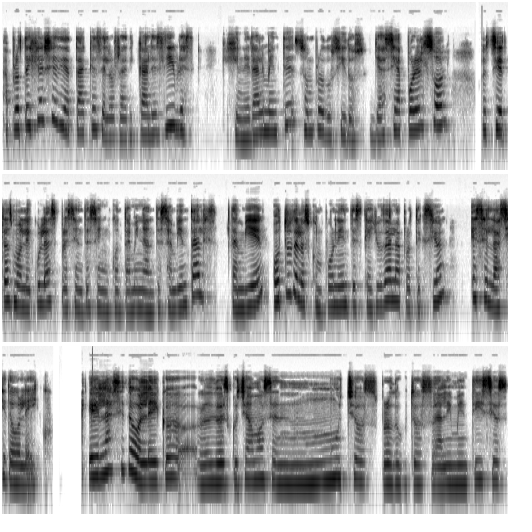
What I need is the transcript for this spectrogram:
a protegerse de ataques de los radicales libres, que generalmente son producidos ya sea por el sol o ciertas moléculas presentes en contaminantes ambientales. También, otro de los componentes que ayuda a la protección es el ácido oleico. El ácido oleico lo escuchamos en muchos productos alimenticios.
